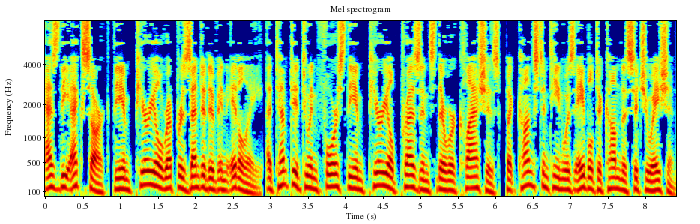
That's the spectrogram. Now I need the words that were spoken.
As the exarch the imperial representative in Italy attempted to enforce the imperial presence there were clashes, but Constantine was able to calm the situation.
